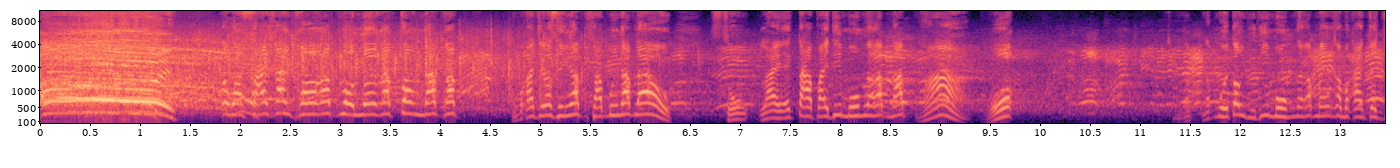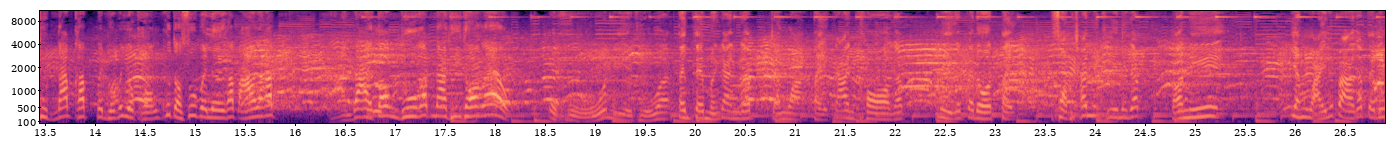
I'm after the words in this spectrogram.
โอ้ยตวัดสายก้านคอครับหล่นเลยครับต้องนับครับกรรมการจิรสิงห์ครับสับมือนับแล้ว ส่งไล่เอ็กตาไปที่มุมแล้วครับนับห้าหกนะครับนักมวยต้องอยู่ที่มุมนะครับไม่งั้นกรรมการจะหยุดนับครับเป็นผลประโยชน์ของคู่ต่อสู้ไปเลยครับเอาละครับอ่านได้ต้องดูครับนาทีทองแล้ว โอ้โห นี่ถือว่าเต็มๆเหมือนกันครับ จังหวะเตะก้านคอครับ นี่ก็กระโดดเตะสองชั้นอีกทีนึงครับ ตอนนี้ยังไหวหรือเปล่าครับ แต่ดู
